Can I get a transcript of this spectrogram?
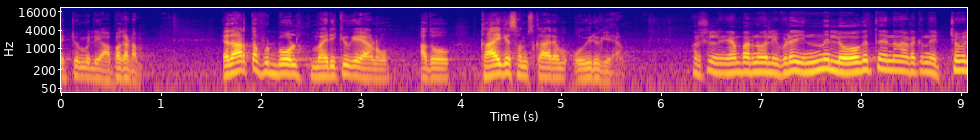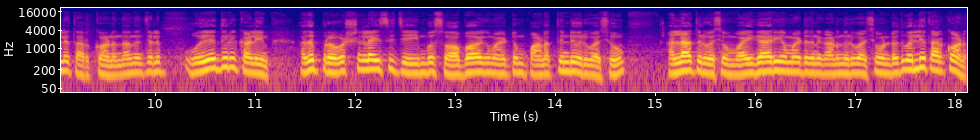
ഏറ്റവും വലിയ അപകടം യഥാർത്ഥ ഫുട്ബോൾ മരിക്കുകയാണോ അതോ കായിക സംസ്കാരം ഉയരുകയാണോ? പക്ഷേ ഞാൻ പറഞ്ഞ പോലെ ഇവിടെ ഇന്ന് ലോകത്ത് തന്നെ നടക്കുന്ന ഏറ്റവും വലിയ തർക്കമാണ്. എന്താണെന്ന് വെച്ചാൽ ഏതൊരു കളിയും അത് പ്രൊഫഷണലൈസ് ചെയ്യുമ്പോൾ സ്വാഭാവികമായിട്ടും പണത്തിന്റെ ഒരു വശവും അല്ലാത്തൊരു വശവും വൈകാരികമായിട്ട് ഇതിനെ കാണുന്ന ഒരു വശമുണ്ട് അത് വലിയ തർക്കമാണ്.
